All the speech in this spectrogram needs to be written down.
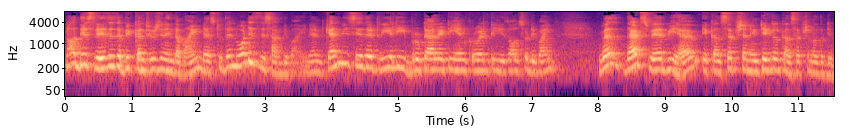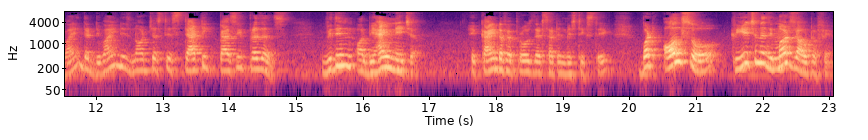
Now this raises a big confusion in the mind as to then what is this undivine? And can we say that really brutality and cruelty is also divine well, that's where we have a conception, integral conception of the divine. That divine is not just a static, passive presence within or behind nature. a kind of approach that certain mystics take. But also, creation has emerged out of him.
